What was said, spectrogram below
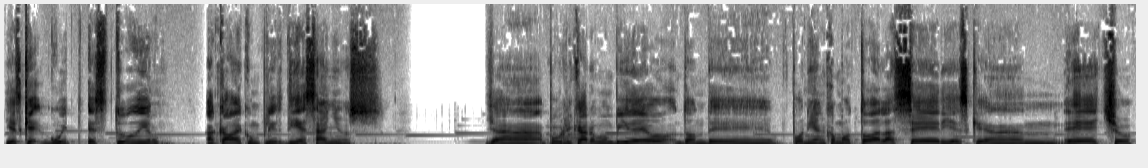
y es que WIT Studio acaba de cumplir 10 años. Ya publicaron un video donde ponían como todas las series que han hecho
